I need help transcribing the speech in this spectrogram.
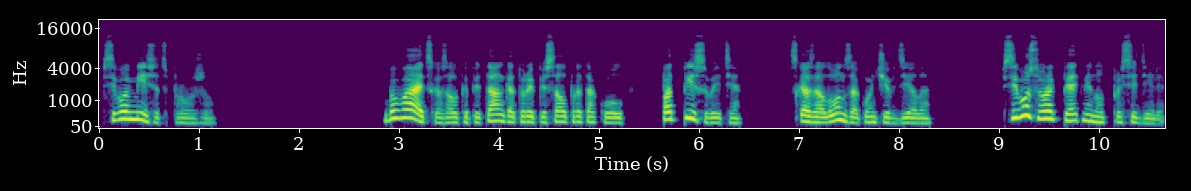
Всего месяц прожил. «Бывает», — сказал капитан, который писал протокол. «Подписывайте», — сказал он, закончив дело. Всего сорок пять минут просидели.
